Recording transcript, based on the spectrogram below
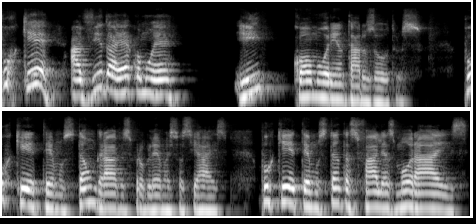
por que a vida é como é e como orientar os outros. Por que temos tão graves problemas sociais? Por que temos tantas falhas morais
